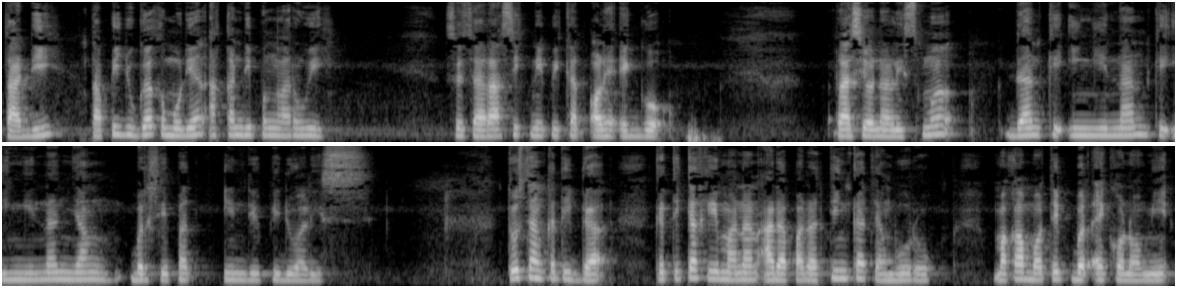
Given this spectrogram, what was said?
tadi, tapi juga kemudian akan dipengaruhi secara signifikan oleh ego, rasionalisme, dan keinginan-keinginan yang bersifat individualis. Terus yang ketiga, ketika keimanan ada pada tingkat yang buruk, maka motif berekonomi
